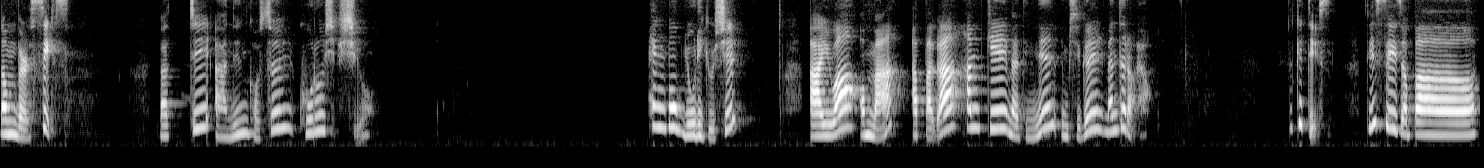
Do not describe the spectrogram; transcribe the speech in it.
Number six. 맞지 않은 것을 고르십시오. 행복 요리 교실. 아이와 엄마, 아빠가 함께 맛있는 음식을 만들어요. Look at this. This is about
